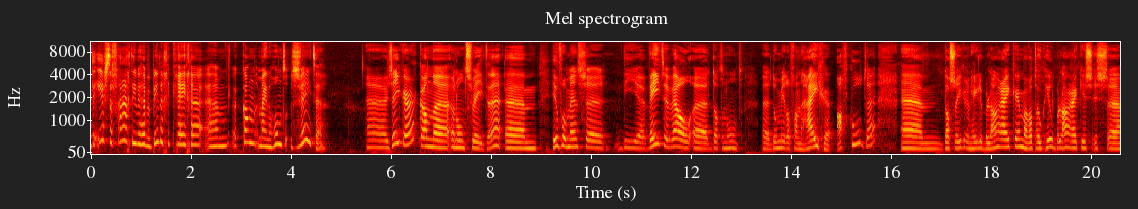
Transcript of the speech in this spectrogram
de eerste vraag die we hebben binnengekregen. Um, kan mijn hond zweten? Uh, zeker kan uh, een hond zweten. Um, heel veel mensen die uh, weten wel dat een hond uh, door middel van hijgen afkoelt. Hè. Um, dat is zeker een hele belangrijke. Maar wat ook heel belangrijk is, is uh,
